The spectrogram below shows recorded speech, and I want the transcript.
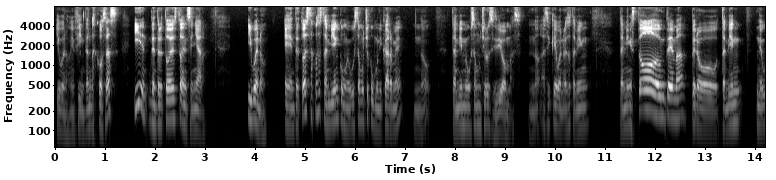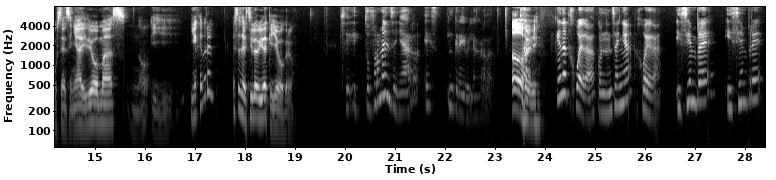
y bueno, en fin, tantas cosas. Y dentro de todo esto, a enseñar. Y bueno, entre todas estas cosas también, como me gusta mucho comunicarme, ¿no? También me gustan mucho los idiomas, ¿no? Así que bueno, eso también, también es todo un tema, pero también me gusta enseñar idiomas, ¿no? Y, y en general, ese es el estilo de vida que llevo, creo. Sí, y tu forma de enseñar es increíble, en verdad. O sea, Ay. Kenneth juega, cuando enseña, juega. Y siempre, y siempre,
